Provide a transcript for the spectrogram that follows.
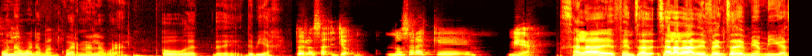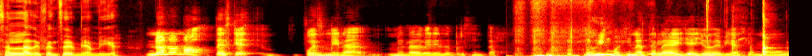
una buena mancuerna laboral o de, de, viaje. Pero o sea, yo, ¿no será que, mira? Sal a la defensa, de, sal a la defensa de mi amiga, sal a la defensa de mi amiga. No, no, no, es que, pues mira, me la deberías de presentar. No, imagínatela ella y yo de viaje, no,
